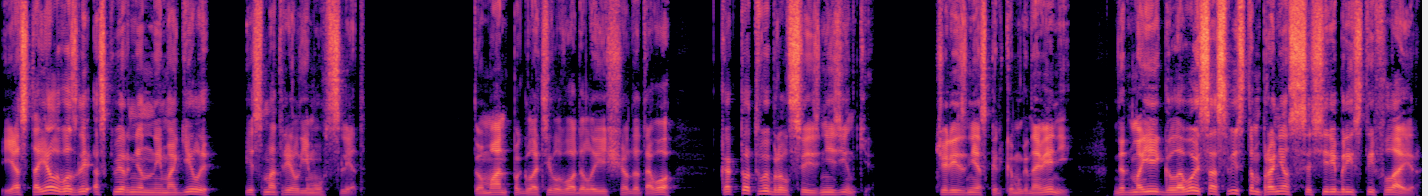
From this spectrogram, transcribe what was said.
я стоял возле оскверненной могилы и смотрел ему вслед. Туман поглотил водоло еще до того, как тот выбрался из низинки. Через несколько мгновений над моей головой со свистом пронесся серебристый флаер,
